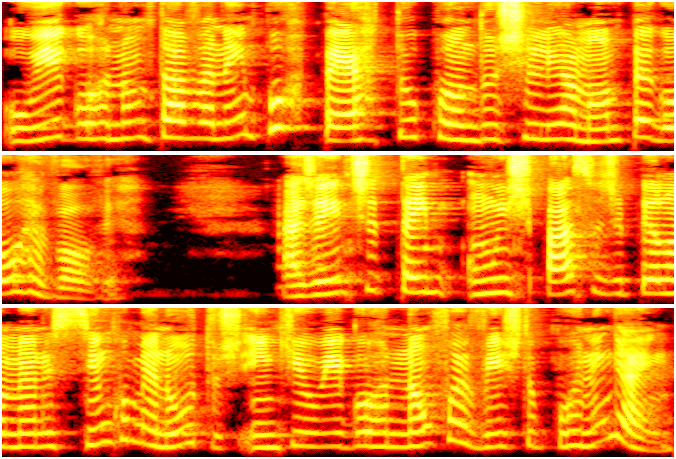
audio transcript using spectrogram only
o Igor não estava nem por perto quando o Chiliaman pegou o revólver. A gente tem um espaço de pelo menos cinco minutos em que o Igor não foi visto por ninguém.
